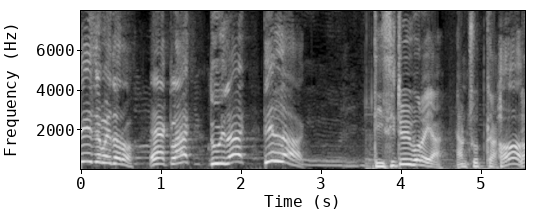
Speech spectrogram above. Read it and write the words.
এই যে ভাই ধরো এক লাখ দুই লাখ তিন লাখ। টিসিটই বড়াইয়া এখন সুদ খা। হ্যাঁ। হ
